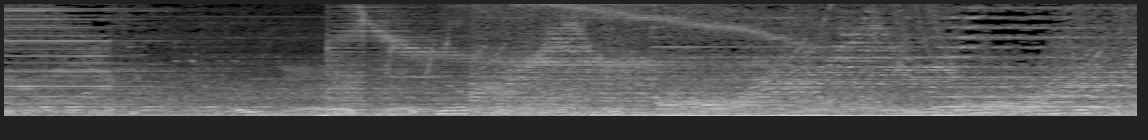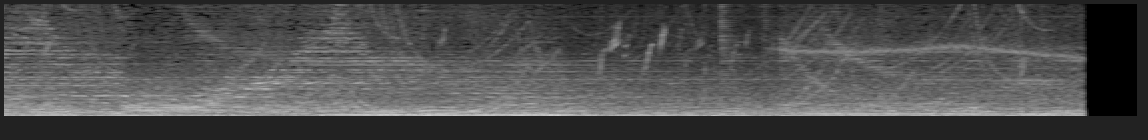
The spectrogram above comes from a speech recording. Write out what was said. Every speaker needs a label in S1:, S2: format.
S1: Yes.
S2: yes.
